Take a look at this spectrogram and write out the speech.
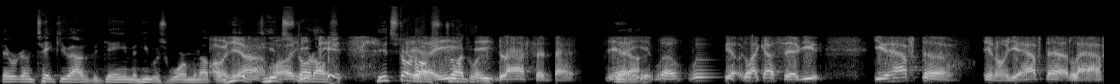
they were going to take you out of the game, and he was warming up. Oh and he'd, yeah, he'd well, start he off he'd start yeah, off struggling. He, he laughs at that. Yeah, Yeah. well, we, like I said, you you have to you know you have to laugh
